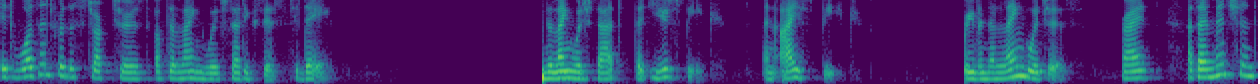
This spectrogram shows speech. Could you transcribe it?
it wasn't for the structures of the language that exists today? The language that, that you speak and I speak, or even the languages, right? As I mentioned,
